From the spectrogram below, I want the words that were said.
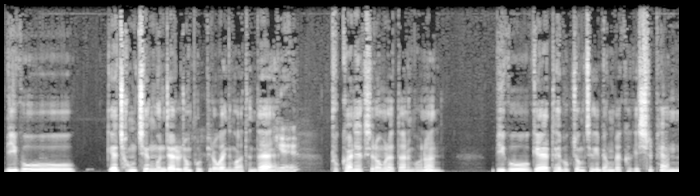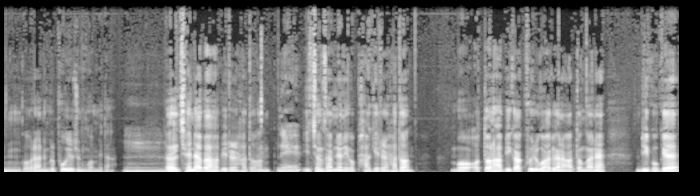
미국의 정책 문제를 좀 볼 필요가 있는 것 같은데 예. 북한이 핵실험을 했다는 거는 미국의 대북 정책이 명백하게 실패한 거라는 걸 보여주는 겁니다. 음. 그러니까 제네바 합의를 하던 네. 2003년 이거 파기를 하던 뭐 어떤 합의가 9.19 합의가 나왔던 간에 미국의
